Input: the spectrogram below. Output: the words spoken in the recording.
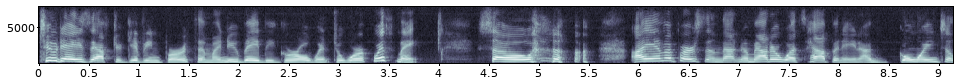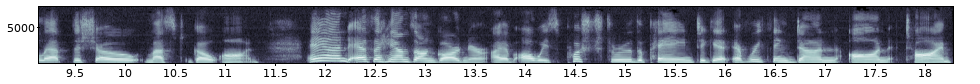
two days after giving birth, and my new baby girl went to work with me. So I am a person that no matter what's happening, I'm going to let the show must go on. And as a hands on gardener, I have always pushed through the pain to get everything done on time,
